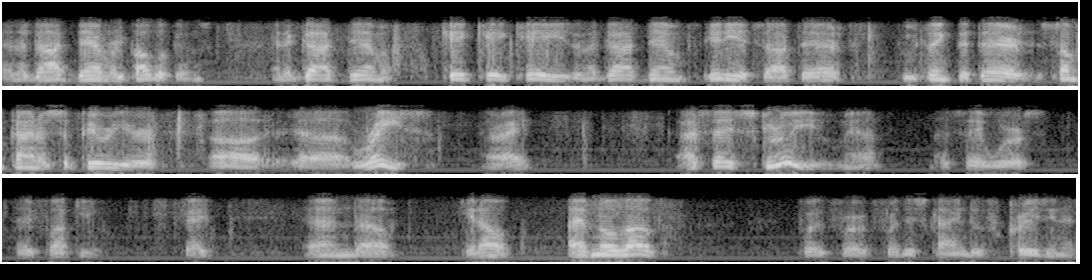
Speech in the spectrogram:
and the goddamn Republicans and the goddamn KKKs and the goddamn idiots out there who think that they're some kind of superior uh, uh, race. All right I say screw you, man. I say worse. I say fuck you. Okay? And uh, you know, I have no love for for for this kind of craziness.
